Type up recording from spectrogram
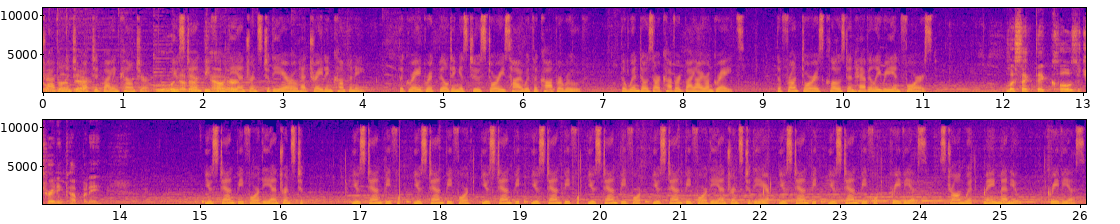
Travel on there. interrupted by encounter. Ooh, you stand before the entrance to the Arrowhead Trading Company. The gray brick building is two stories high with a copper roof. The windows are covered by iron grates. The front door is closed and heavily reinforced. Looks like they closed the trading company. You stand before the entrance to. You stand before. You stand before. You stand be. You stand before. You stand before. You stand before the entrance to the air. You stand be. You stand before. Previous. Strong with main menu. Previous.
